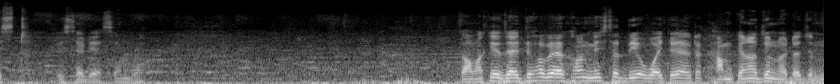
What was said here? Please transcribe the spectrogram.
ইস্ট ইস্ট সাইডে আছি আমরা। তো আমাকে যাইতে হবে এখন মিস্টার দিয়ে ওয়াইতে একটা খাম কেনার জন্য এটার জন্য।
